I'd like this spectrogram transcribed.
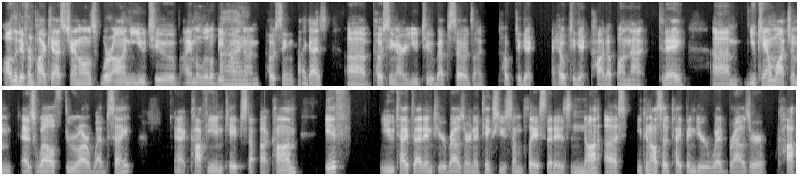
all the different podcast channels. We're on YouTube. I'm a little behind Hi. on posting. Hi guys. Uh, posting our YouTube episodes. I hope to get. I hope to get caught up on that today. Um, you can watch them as well through our website at coffeeandcapes.com. If you type that into your browser and it takes you someplace that is not us, you can also type into your web browser co-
